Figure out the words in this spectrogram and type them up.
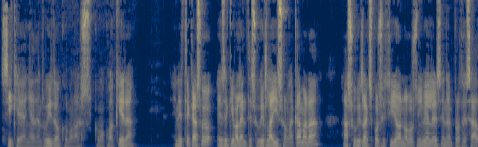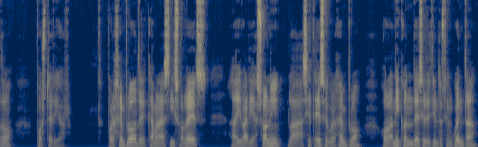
sí que añaden ruido, como cualquiera. En este caso es equivalente subir la ISO en la cámara a subir la exposición o los niveles en el procesado posterior. Por ejemplo, de cámaras ISO-LES hay varias Sony, la 7S por ejemplo, o la Nikon D750.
